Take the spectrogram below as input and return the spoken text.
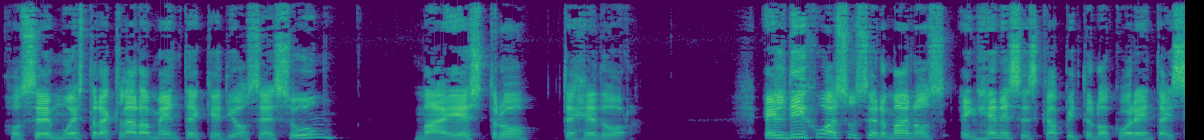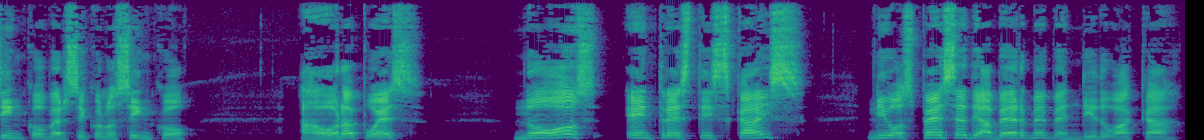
José muestra claramente que Dios es un maestro tejedor. Él dijo a sus hermanos en Génesis capítulo 45, versículo 5, Ahora pues, no os entristezcáis ni os pese de haberme vendido acá,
